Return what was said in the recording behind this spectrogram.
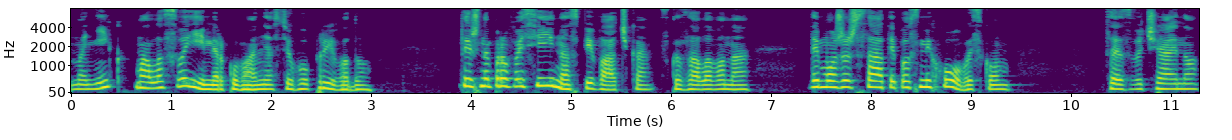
Манік мала свої міркування з цього приводу. Ти ж не професійна співачка, сказала вона, ти можеш стати посміховиськом. Це, звичайно,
